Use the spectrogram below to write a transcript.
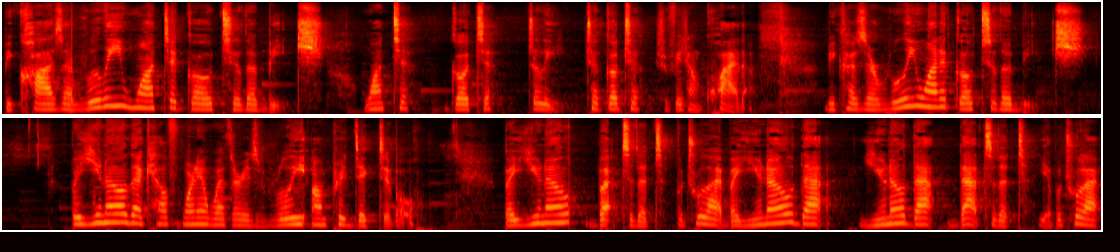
because I really want to go to the beach. Want to go to 这里 to go to 是非常快的，because I really want to go to the beach. But you know that California weather is really unpredictable. But you know, but 的 t 不出来，but you know that you know that that 的 t 也不出来。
